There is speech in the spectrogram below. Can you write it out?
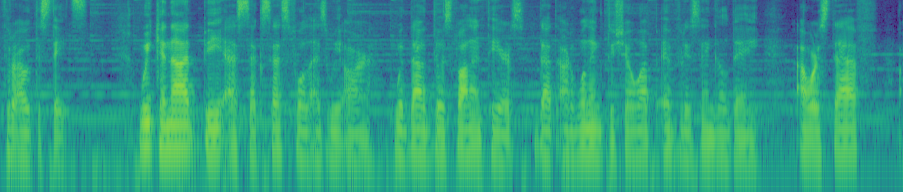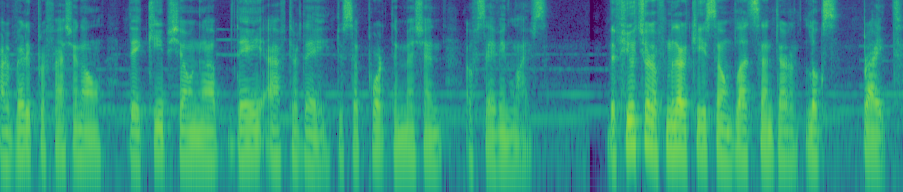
throughout the states. We cannot be as successful as we are without those volunteers that are willing to show up every single day. Our staff are very professional. They keep showing up day after day to support the mission of saving lives. The future of Miller Keystone Blood Center looks bright.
